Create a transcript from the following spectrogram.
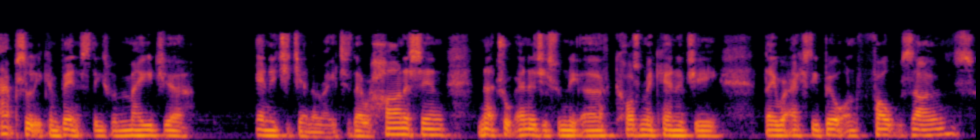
absolutely convinced these were major energy generators. They were harnessing natural energies from the earth, cosmic energy. They were actually built on fault zones.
